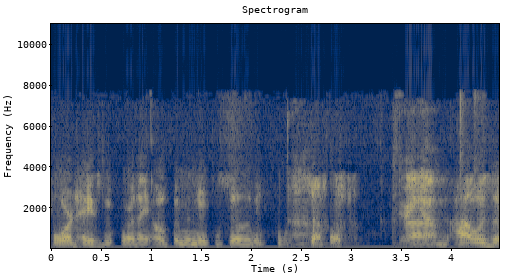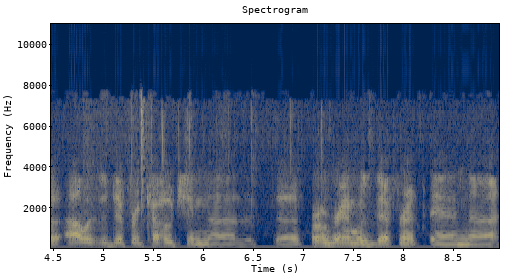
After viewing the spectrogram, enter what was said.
four days before they opened the new facility. Oh. So, um. I was a I was a different coach, and uh, the, the program was different, and uh,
